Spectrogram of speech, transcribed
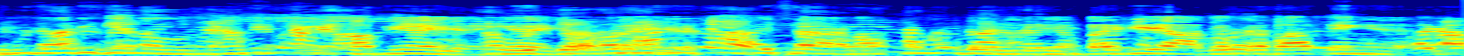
পুলিশকে হলো সিটার দেন এখানে।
